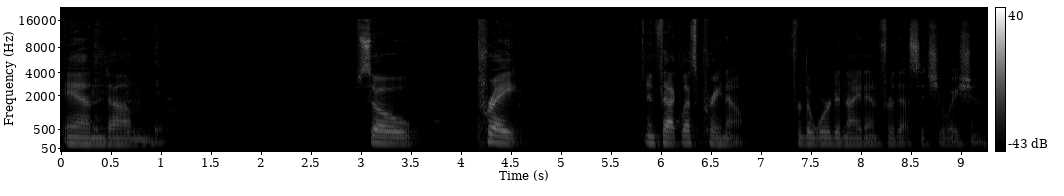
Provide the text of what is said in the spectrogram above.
And um, so pray. In fact, let's pray now for the word tonight and for that situation.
